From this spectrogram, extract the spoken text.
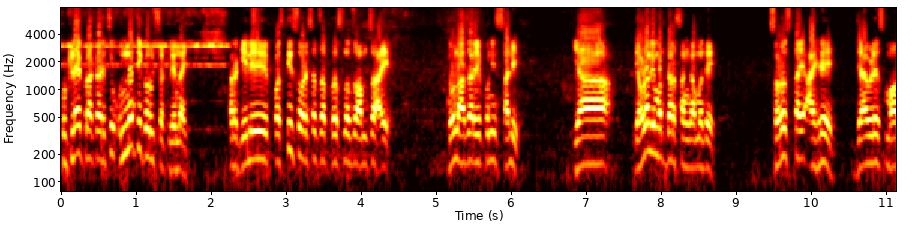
कुठल्याही प्रकारची उन्नती करू शकले नाही तर गेले पस्तीस वर्षाचा प्रश्न जो आमचा आहे दोन हजार एकोणीस साली या देवळाली मतदारसंघामध्ये सरोजताई आहिरे ज्यावेळेस मा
